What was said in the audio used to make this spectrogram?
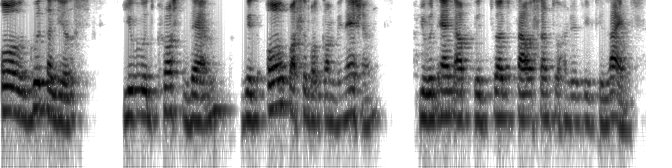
all good alleles, you would cross them with all possible combination, you would end up with 12,250 lines.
